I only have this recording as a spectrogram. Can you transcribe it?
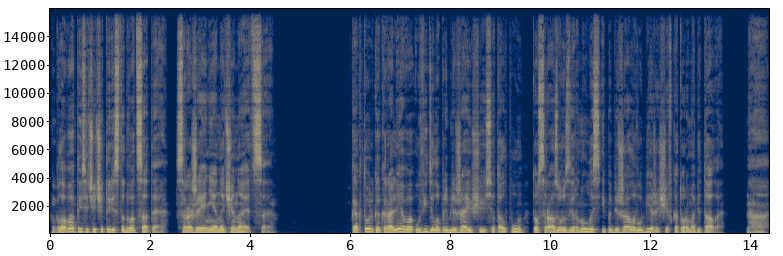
Глава 1420. Сражение начинается. Как только королева увидела приближающуюся толпу, то сразу развернулась и побежала в убежище, в котором обитала. «А,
